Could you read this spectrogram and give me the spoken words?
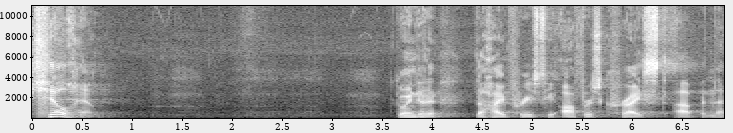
kill him. Going to the, the high priest, he offers Christ up, and the,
